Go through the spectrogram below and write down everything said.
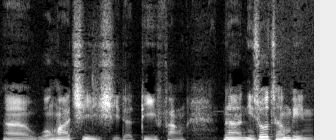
呃文化气息的地方。那你说诚品？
